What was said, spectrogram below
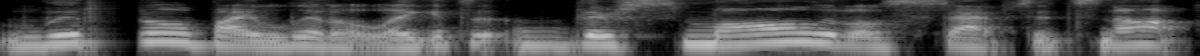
little by little. Like it's there's small little steps. It's not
